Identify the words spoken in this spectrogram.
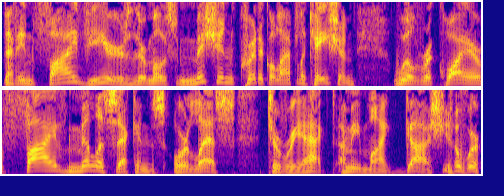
that in five years, their most mission critical application will require five milliseconds or less to react. I mean, my gosh, you know, we're,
